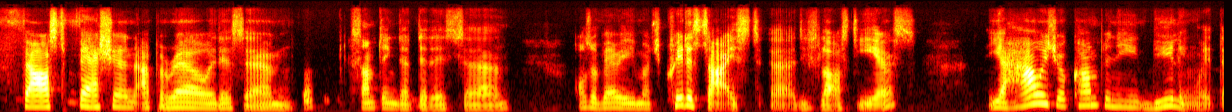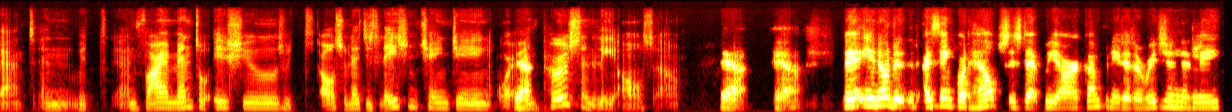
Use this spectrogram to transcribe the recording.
fast fashion apparel, it is um, something that that is uh, also very much criticized uh, these last years. Yeah, how is your company dealing with that and with environmental issues, with also legislation changing, or Yeah. and personally also? Yeah, yeah. You know, the, I think what helps is that we are a company that originally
